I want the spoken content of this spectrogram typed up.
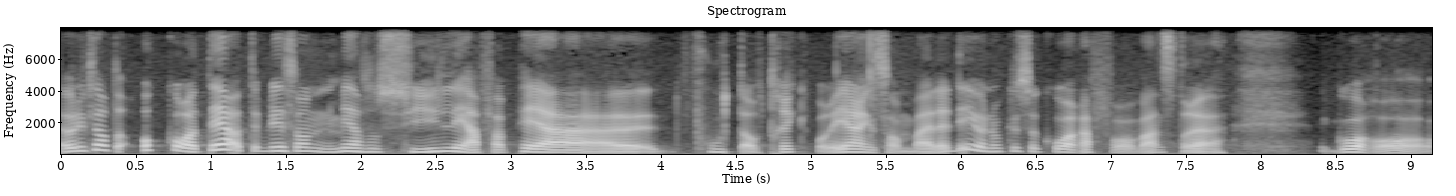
Og det er klart at akkurat det at det blir sånn mer sånn synlig Frp-fotavtrykk på regjeringssamarbeidet, det er jo noe som KrF og Venstre går og,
